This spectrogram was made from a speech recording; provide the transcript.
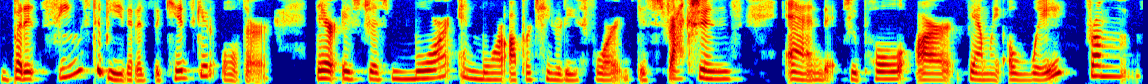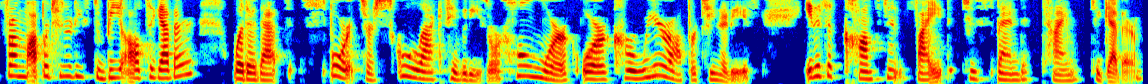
But it seems to be that as the kids get older, there is just more and more opportunities for distractions and to pull our family away from from opportunities to be all together whether that's sports or school activities or homework or career opportunities it is a constant fight to spend time together.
